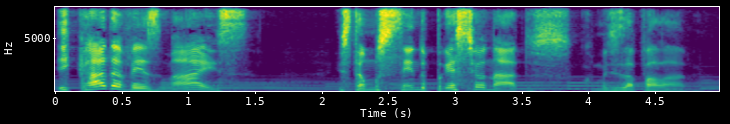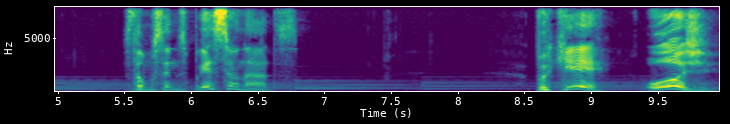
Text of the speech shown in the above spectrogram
E cada vez mais estamos sendo pressionados, como diz a palavra. Estamos sendo pressionados. Porque hoje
